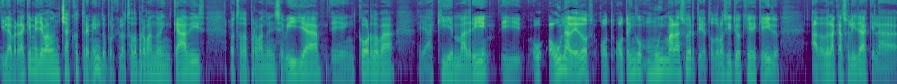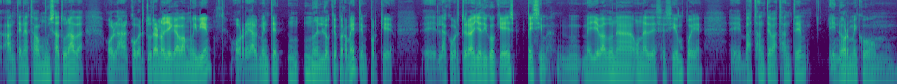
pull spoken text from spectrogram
Y la verdad que me he llevado un chasco tremendo, porque lo he estado probando en Cádiz, lo he estado probando en Sevilla, en Córdoba, eh, aquí en Madrid, y, o, una de dos, o, tengo muy mala suerte y a todos los sitios que he ido ha dado la casualidad que la antena estaba muy saturada o la cobertura no llegaba muy bien o realmente no es lo que prometen, porque eh, la cobertura ya digo que es pésima. Me he llevado una, decepción pues eh, bastante, bastante enorme con,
